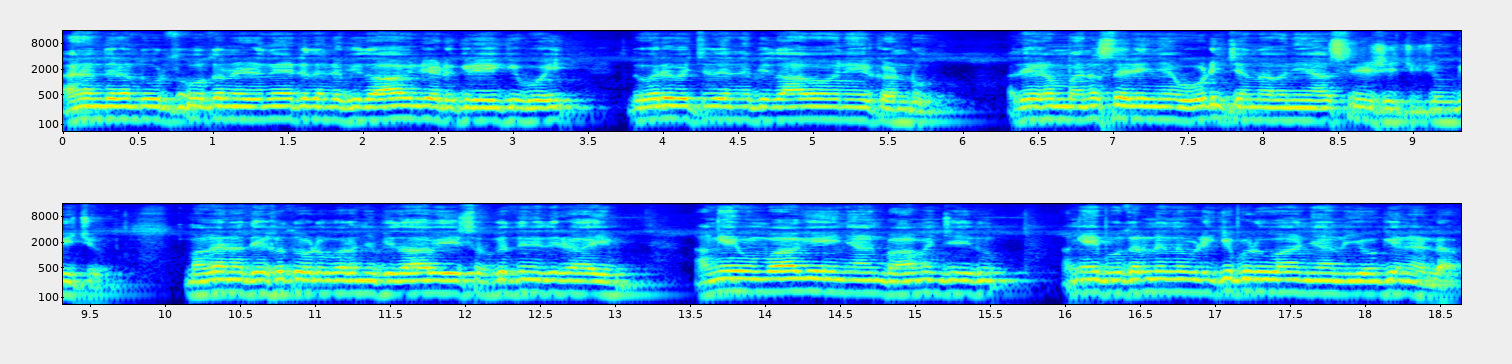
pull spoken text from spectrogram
അനന്തരം ധൂർത്തപുത്രൻ എഴുന്നേറ്റ് തന്റെ പിതാവിന്റെ അടുക്കിലേക്ക് പോയി ദൂരെ വെച്ച് തന്നെ പിതാവ് അവനെ കണ്ടു. അദ്ദേഹം മനസ്സരിഞ്ഞ് ഓടിച്ചെന്ന് അവനെ ആശ്ലേഷിച്ചു ചുംബിച്ചു. മകൻ അദ്ദേഹത്തോട് പറഞ്ഞു പിതാവേ സ്വർഗത്തിനെതിരായും അങ്ങേ മുമ്പാകെയും ഞാൻ പാപം ചെയ്തു. അങ്ങേ പുത്രനെന്ന് വിളിക്കപ്പെടുവാൻ ഞാൻ യോഗ്യനല്ല.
